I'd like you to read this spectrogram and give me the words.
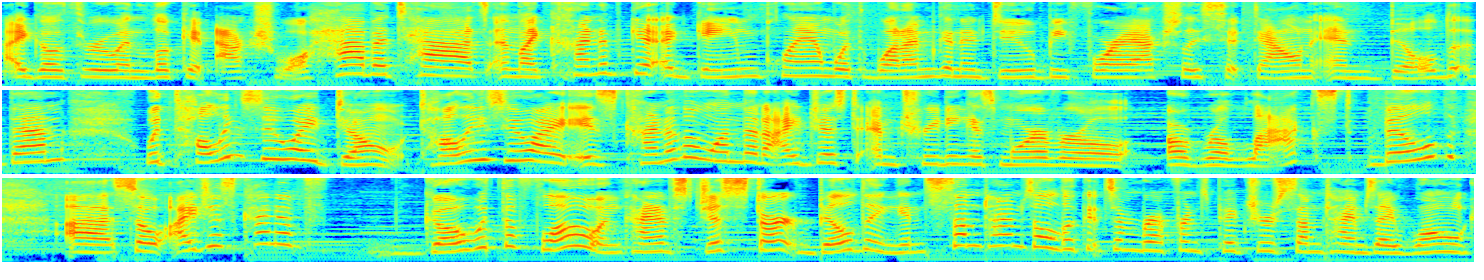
I go through and look at actual habitats and like kind of get a game plan with what I'm gonna do before I actually sit down and build them. With Tolly Zoo, I don't. Tolly Zoo I, is kind of the one that I just am treating as more of a, a relaxed build. Uh, so I just kind of go with the flow and kind of just start building. And sometimes I'll look at some reference pictures, sometimes I won't,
